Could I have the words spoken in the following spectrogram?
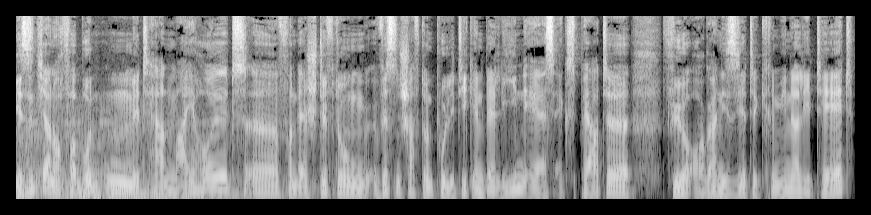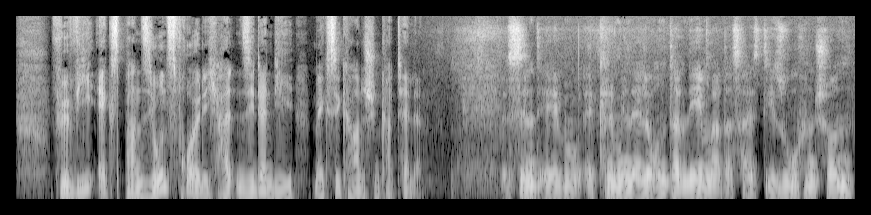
Wir sind ja noch verbunden mit Herrn Mayhold äh, von der Stiftung Wissenschaft und Politik in Berlin. Er ist Experte für organisierte Kriminalität. Für wie expansionsfreudig halten Sie denn die mexikanischen Kartelle? Es sind eben kriminelle Unternehmer. Das heißt, die suchen schon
